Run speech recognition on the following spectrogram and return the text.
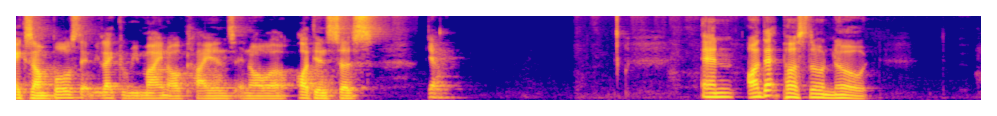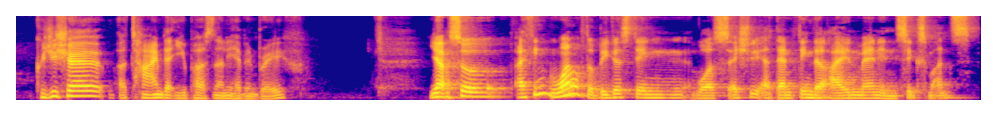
examples that we like to remind our clients and our audiences. Yeah. And on that personal note, could you share a time that you personally have been brave? Yeah, so I think one of the biggest thing was actually attempting the Ironman in six months.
